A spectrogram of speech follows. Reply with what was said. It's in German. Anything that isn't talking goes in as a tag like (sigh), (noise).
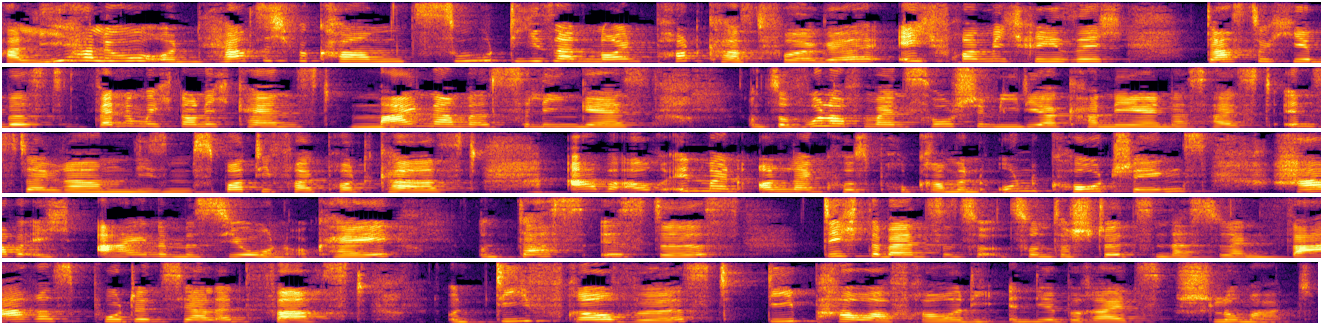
Hallo und herzlich willkommen zu dieser neuen Podcast Folge. Ich freue mich riesig, dass du hier bist. Wenn du mich noch nicht kennst, mein Name ist Celine Guess und sowohl auf meinen Social Media Kanälen, das heißt Instagram, diesem Spotify Podcast, aber auch in meinen Online Kursprogrammen und Coachings habe ich eine Mission, okay? Und das ist es, dich dabei zu, zu unterstützen, dass du dein wahres Potenzial entfachst und die Frau wirst, die Powerfrau, die in dir bereits schlummert.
